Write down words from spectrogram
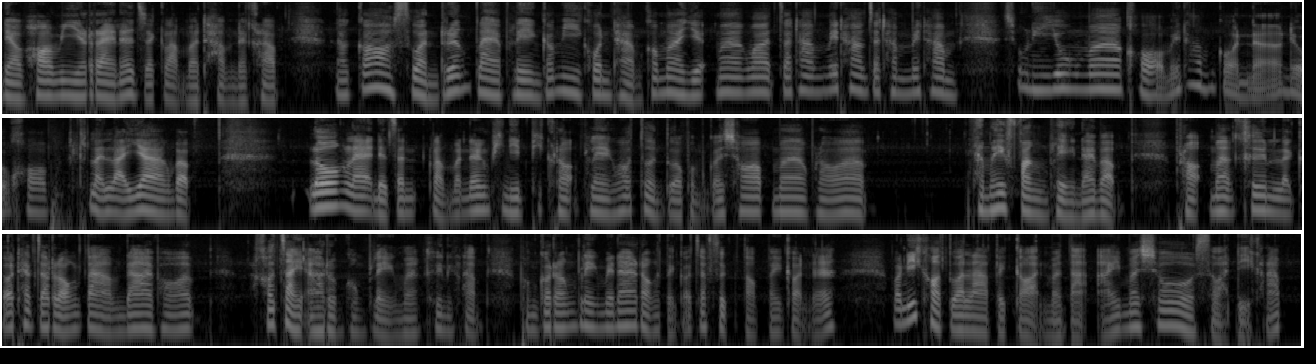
เดี๋ยวพอมีแรงน่าจะกลับมาทำนะครับ แล้วก็ส่วนเรื่องแปลเพลงก็มีคนถามเข้ามาเยอะมากว่าจะทำไม่ทำจะทำไม่ทำช่วงนี้ยุ่งมากขอไม่ทำก่อนนะ เดี๋ยวขอหลาย ๆ อย่างแบบโล่งแล้วเดี๋ยวจะกลับมานั่งพินิจพิเคราะห์เพลงเพราะส่วนตัวผมก็ชอบมาก เพราะว่าทำให้ฟังเพลงได้แบบ เพราะมากขึ้นแล้วก็แทบจะร้องตามได้ เพราะว่า เข้าใจอารมณ์ของเพลงมากขึ้นครับ ผมก็ร้องเพลงไม่ได้หรอกแต่ก็จะฝึกต่อไปก่อนนะ วันนี้ขอตัวลาไปก่อนมาตาไอมาโช สวัสดีครับ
